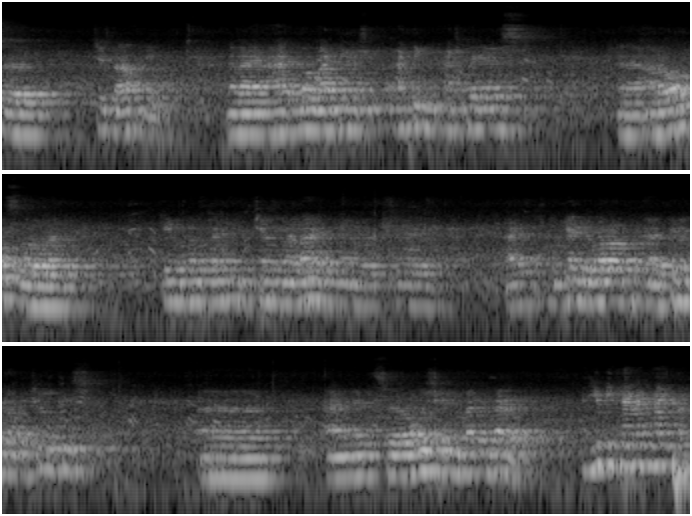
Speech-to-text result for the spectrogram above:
uh, just an athlete. And I, had no acting, acting experience uh, at all, so uh, gave me an opportunity to change my life. It's, uh, I'm getting a lot of uh, different opportunities, uh, and it's uh, always getting better and better. And you became an icon.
